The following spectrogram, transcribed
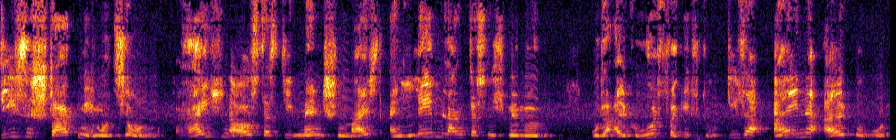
diese starken Emotionen reichen aus, dass die Menschen meist ein Leben lang das nicht mehr mögen. Oder Alkoholvergiftung. Dieser eine Alkohol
